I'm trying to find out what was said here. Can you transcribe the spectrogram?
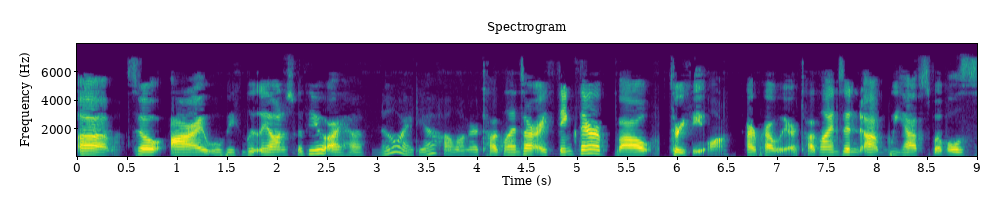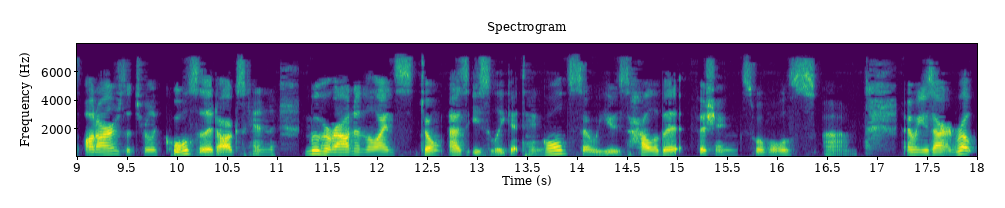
Um, so I will be completely honest with you. I have no idea how long our tug lines are. I think they're about three feet long. Are probably our tug lines, and um, we have swivels on ours. That's really cool, so the dogs can move around and the lines don't as easily get tangled. So we use halibut fishing swivels, um, and we use iron rope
